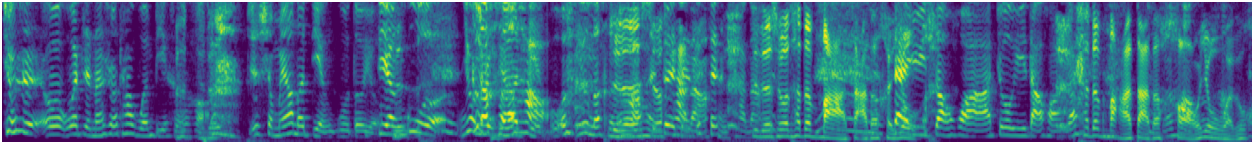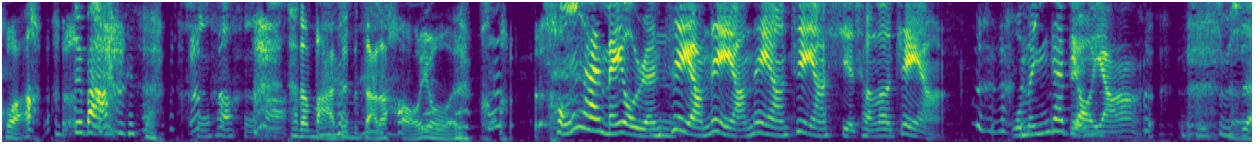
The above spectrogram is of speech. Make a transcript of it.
就是我，我只能说他文笔很好，就什么样的典故都有。典故用的很好用的很好，很对恰当，很恰当只。能说他的马打的很黛玉有，葬花，周瑜打黄盖，他的马打的好有文化，对吧？很好，很好。他的马真的打的好有文化。从来没有人这样那样那样这样写成了这样，我们应该表扬，是是不是？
